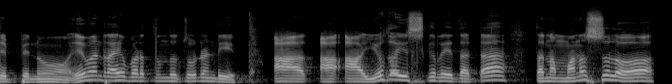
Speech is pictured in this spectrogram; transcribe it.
చెప్పెను. ఏమని రాయబడుతుందో చూడండి. ఆ ఆ- ఆ ఇస్కరేతట తన మనస్సులో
